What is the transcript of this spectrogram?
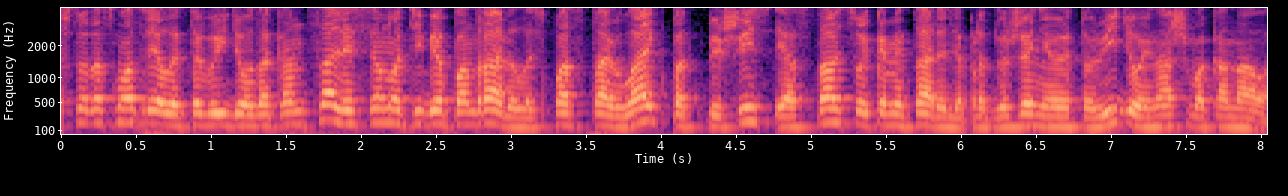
что досмотрел это видео до конца. Если оно тебе понравилось, поставь лайк, подпишись и оставь свой комментарий для продвижения этого видео и нашего канала.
